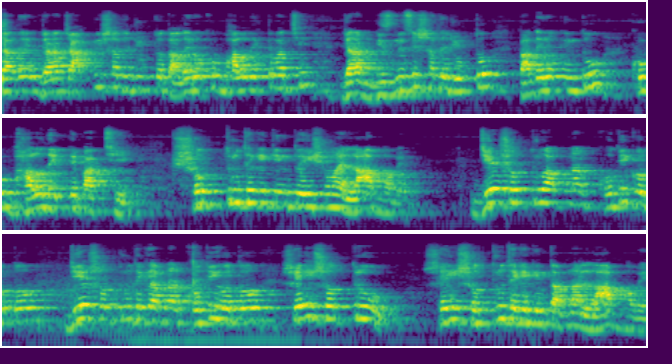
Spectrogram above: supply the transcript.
যাদের, যারা চাকরির সাথে যুক্ত, তাদেরও খুব ভালো দেখতে পাচ্ছি। যারা বিজনেসের সাথে যুক্ত, তাদেরও কিন্তু খুব ভালো দেখতে পাচ্ছি। শত্রু থেকে কিন্তু এই সময় লাভ হবে। যে শত্রু আপনার ক্ষতি করত, যে শত্রু থেকে আপনার ক্ষতি হতো, সেই শত্রু সেই শত্রু থেকে কিন্তু আপনার লাভ হবে।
